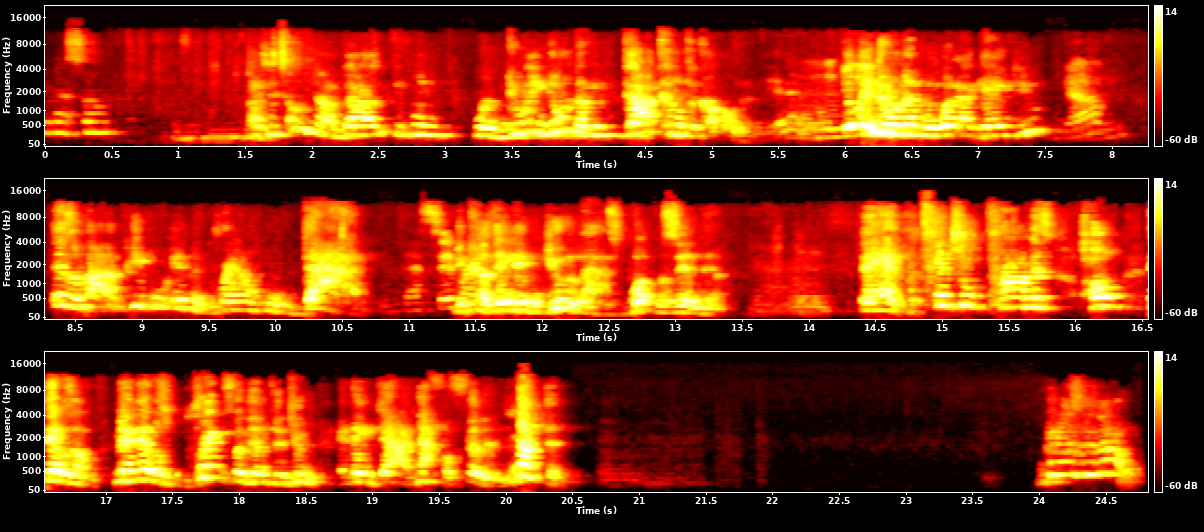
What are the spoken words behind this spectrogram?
that something? I just told y'all, God, when, when you ain't doing nothing, God comes to call it. Yeah. You ain't doing nothing with what I gave you. Yep. There's a lot of people in the ground who died That's it. because right they didn't utilize what was in them. They had potential, promise, hope. There was a man, that was great for them to do, and they died not fulfilling nothing. Business out.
